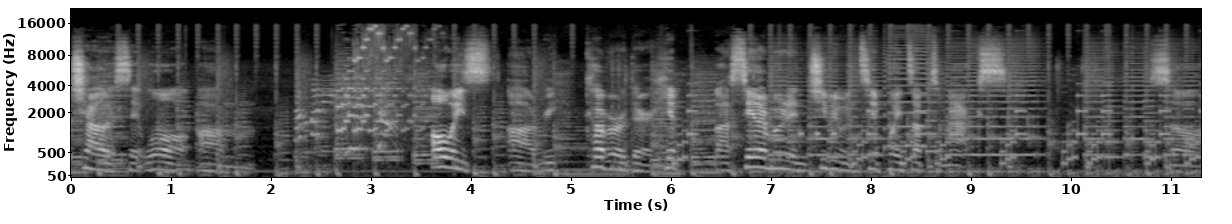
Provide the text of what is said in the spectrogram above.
Chalice, it will um, always uh, recover their hip uh, Sailor Moon and Chibi Moon's hit points up to max. So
